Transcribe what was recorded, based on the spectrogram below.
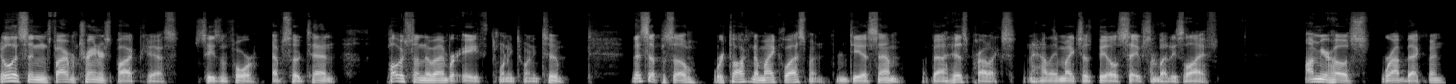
You're listening to Firearm Trainers Podcast, Season 4, Episode 10, published on November 8th, 2022. This episode, we're talking to Mike Lessman from DSM about his products and how they might just be able to save somebody's life. I'm your host, Rob Beckman.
